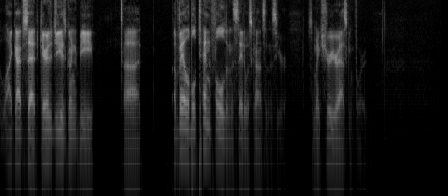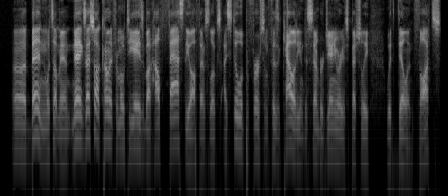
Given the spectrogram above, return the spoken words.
like I've said, Carry the G is going to be uh, available tenfold in the state of Wisconsin this year. So make sure you're asking for it. Uh, ben, what's up, man? Nags, I saw a comment from OTAs about how fast the offense looks. I still would prefer some physicality in December, January, especially with Dylan. Thoughts?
